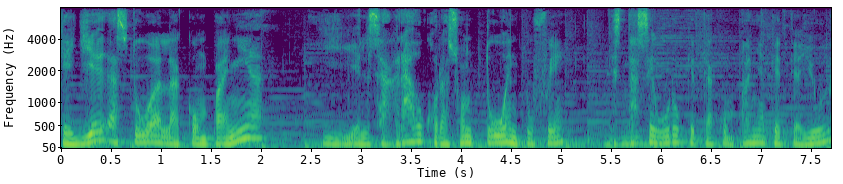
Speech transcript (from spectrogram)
que llegas tú a la compañía y el Sagrado Corazón tú en tu fe estás seguro que te acompaña, que te ayuda.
